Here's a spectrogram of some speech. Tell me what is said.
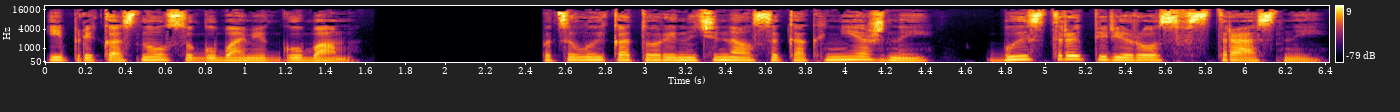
и прикоснулся губами к губам. Поцелуй, который начинался как нежный, быстро перерос в страстный.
